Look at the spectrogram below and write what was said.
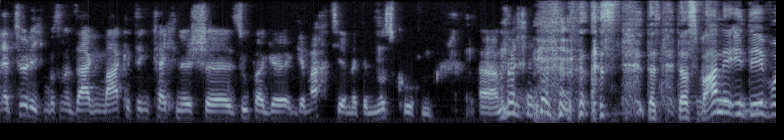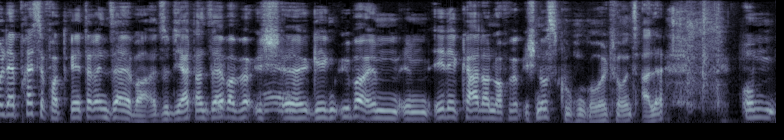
natürlich muss man sagen, marketingtechnisch äh, super ge gemacht hier mit dem Nusskuchen. Ähm. Das, das, das, war eine Idee wohl der Pressevertreterin selber. Also die hat dann selber wirklich äh, gegenüber im, im Edeka dann noch wirklich Nusskuchen geholt für uns alle um,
